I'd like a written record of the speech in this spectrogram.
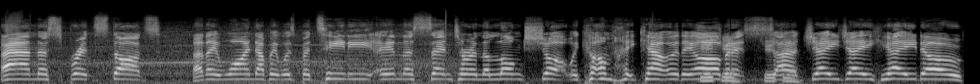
And the sprint starts uh, they wind up. It was Bettini in the centre and the long shot. We can't make out who they are, JJ, but it's JJ, uh, JJ Haedo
